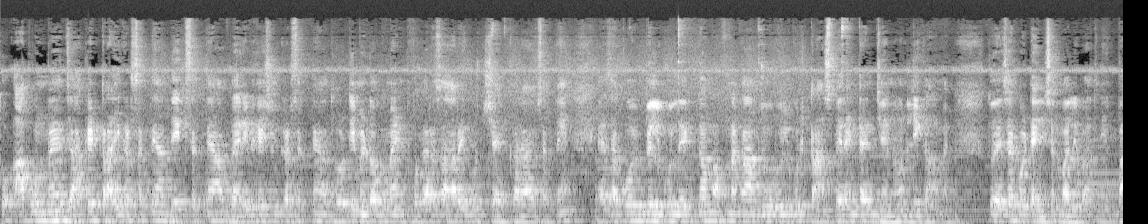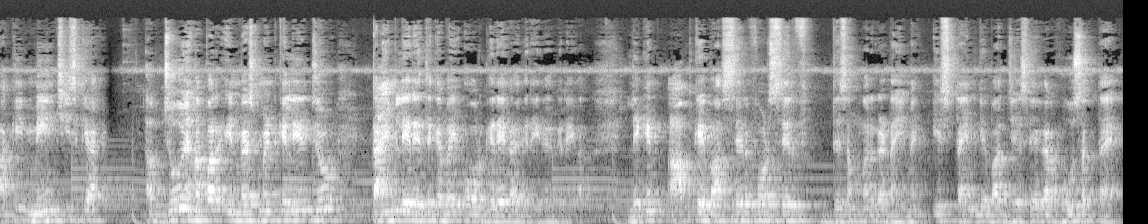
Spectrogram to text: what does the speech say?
तो आप उनमें जाके ट्राई कर सकते हैं, आप देख सकते हैं, आप वेरिफिकेशन कर सकते हैं अथॉरिटी में डॉक्यूमेंट वगैरह सारे कुछ चेक करा सकते हैं। ऐसा कोई बिल्कुल एकदम अपना काम जो बिल्कुल ट्रांसपेरेंट एंड जेनुअनली काम है। तो ऐसा कोई टेंशन वाली बात नहीं है। बाकी मेन चीज़ क्या है? अब जो यहाँ पर इन्वेस्टमेंट के लिए जो टाइम ले रहे थे कि भाई और गिरेगा गिरेगा गिरेगा। लेकिन आपके पास सिर्फ़ और सिर्फ़ दिसंबर का टाइम है। इस टाइम के बाद जैसे अगर हो सकता है,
